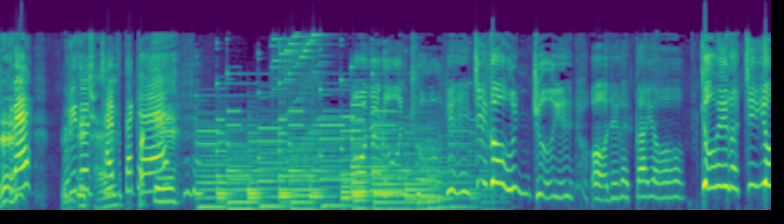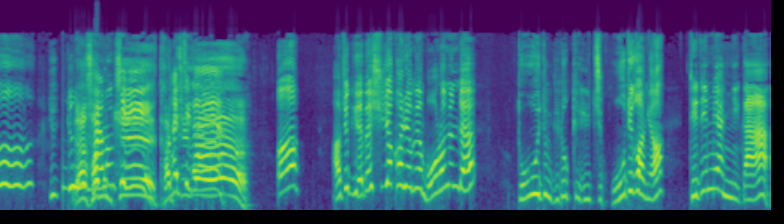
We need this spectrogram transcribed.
그래. 우리도 잘 부탁해. 오늘은 주일 어딜 갈까요? 교회 갔지요. 유- 야 사뭉치 같이 같이 가. 어? 아직 예배 시작하려면 멀었는데? 너희들 이렇게 일찍 어디 가냐? 드림이 언니가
